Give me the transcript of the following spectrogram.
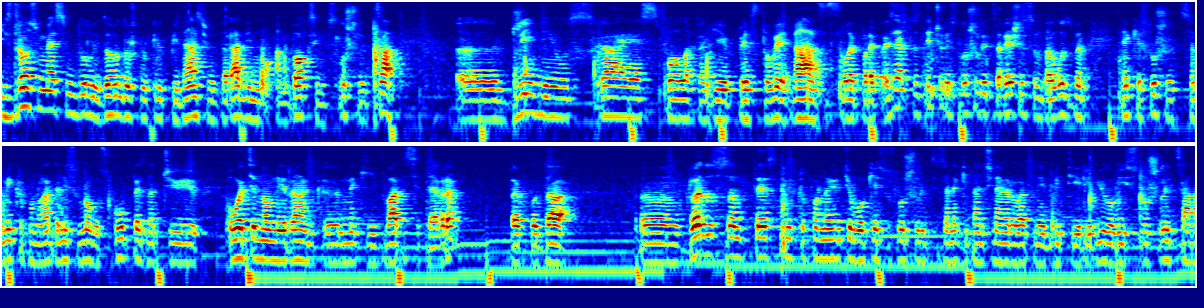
I zdravo svima, ja sam Duli, dobrodošli u klip i danas ćemo da radimo unboxing slušalica uh, Genius HS Polaka G500V, nadam se se lepo rekao. I sad što se tiče ovih slušalica, rešio sam da uzmem neke slušalice sa mikrofonom, a da nisu mnogo skupe, znači ovo je cenovni rang nekih 20 evra, tako da gledao sam test mikrofona na YouTube, ok su slušalice, za neki dan će najverovatnije biti review ovih slušalica,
